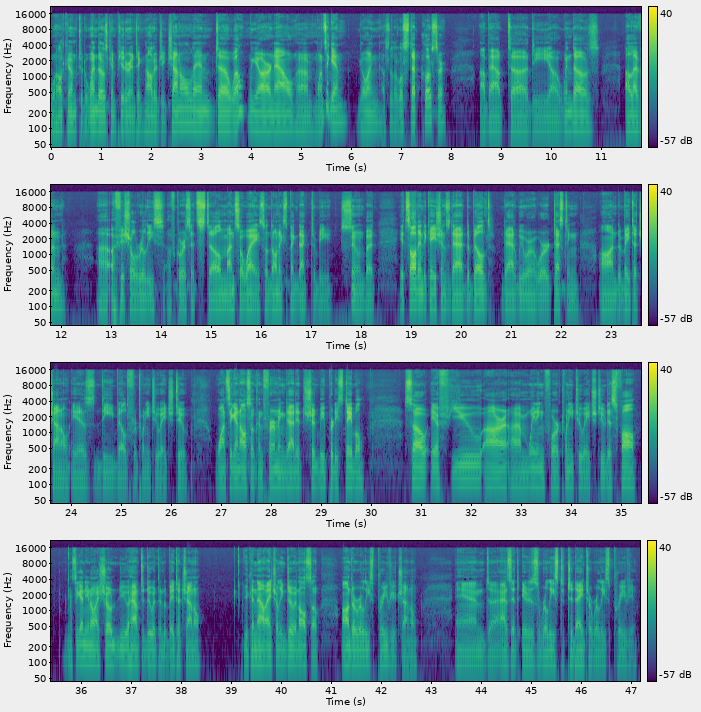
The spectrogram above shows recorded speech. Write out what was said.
Welcome to the Windows Computer and Technology channel. And, uh, well, we are now, um, once again, going a little step closer about uh, the uh, Windows 11 uh, official release. Of course, it's still months away, so don't expect that to be soon. But it's all indications that the build that we were, were testing on the beta channel is the build for 22H2 once again also confirming that it should be pretty stable. So if you are um, waiting for 22H2 this fall, once again, you know, I showed you how to do it in the beta channel. You can now actually do it also on the release preview channel. And uh, as it is released today to release preview.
